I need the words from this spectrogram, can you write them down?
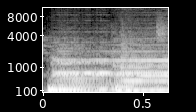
Bye.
